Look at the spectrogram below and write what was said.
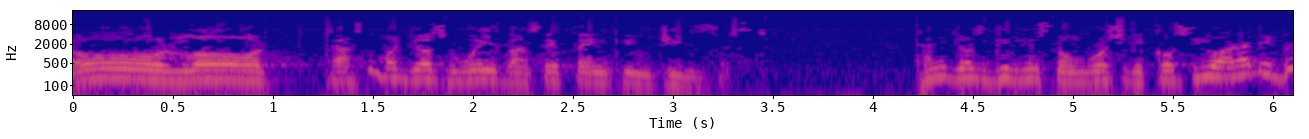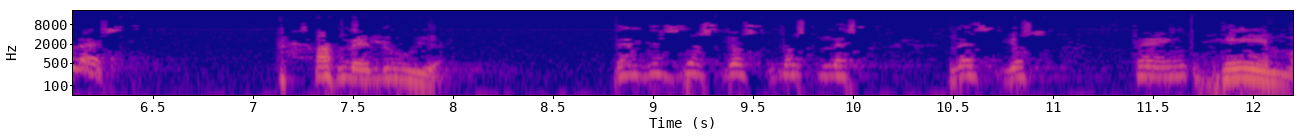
Oh Lord, can somebody just wave and say, Thank you, Jesus? Can you just give him some worship because you are already blessed? Hallelujah. Then just, just, just, just let's, let's just thank him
